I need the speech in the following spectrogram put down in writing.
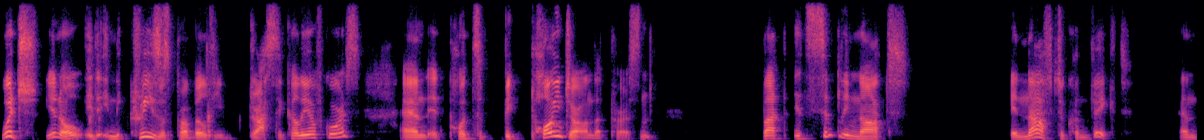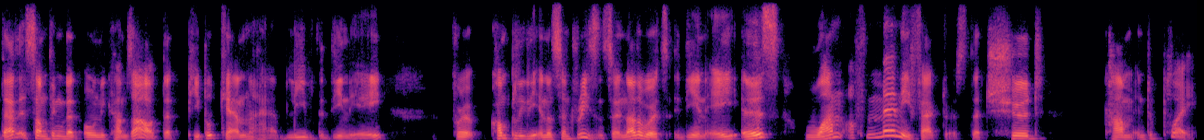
which, you know, it increases probability drastically, of course, and it puts a big pointer on that person, but it's simply not enough to convict. And that is something that only comes out that people can have, leave the DNA for completely innocent reasons. So, in other words, DNA is one of many factors that should come into play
